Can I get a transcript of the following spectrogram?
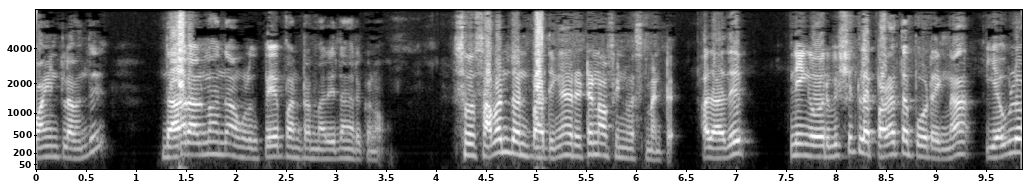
பாயிண்ட்ல வந்து தாராளமாக வந்து அவங்களுக்கு பே பண்ற மாதிரி தான் இருக்கணும். ஸோ செவன்த் ஒன் பார்த்தீங்கன்னா ரிட்டர்ன் ஆஃப் இன்வெஸ்ட்மெண்ட் அதாவது நீங்க ஒரு விஷயத்துல பணத்தை போடுறீங்கன்னா எவ்வளோ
